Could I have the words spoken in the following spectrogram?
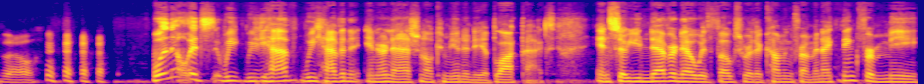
So. well, no, it's we we have we have an international community at Blokpax, and so you never know with folks where they're coming from. And I think for me.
